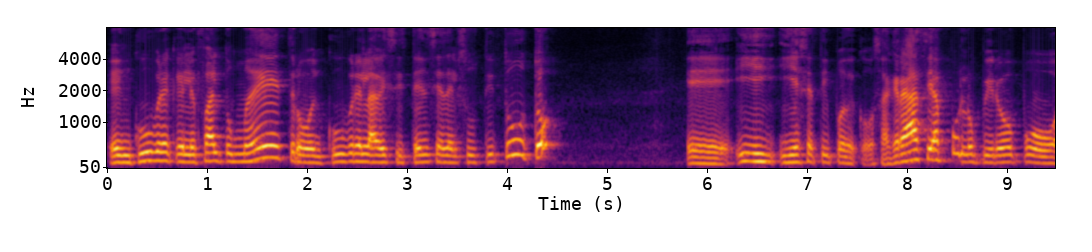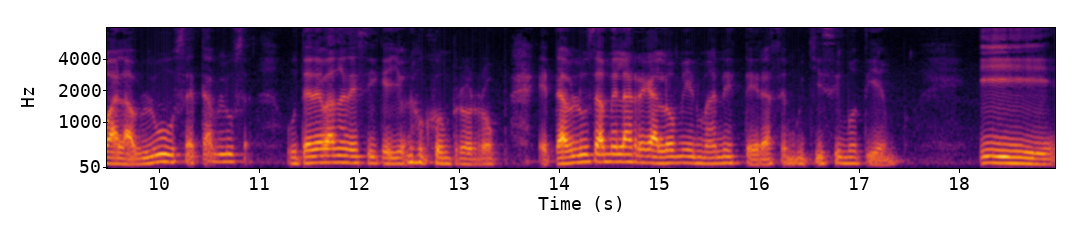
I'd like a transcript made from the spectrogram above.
encubre que le falta un maestro o encubre la existencia del sustituto eh, y, y, ese tipo de cosas. Gracias por los piropos a la blusa, esta blusa Ustedes van a decir que yo no compro ropa. Esta blusa me la regaló mi hermana Esther hace muchísimo tiempo. Y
